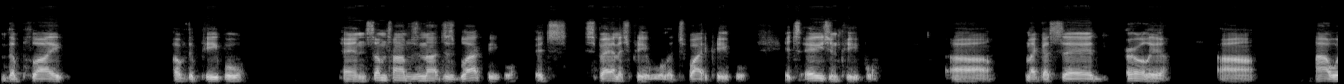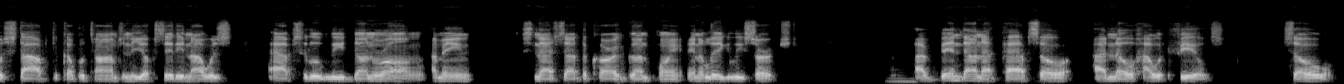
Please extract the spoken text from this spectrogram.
the plight of the people, and sometimes it's not just black people; it's Spanish people, it's white people, it's Asian people. Uh, like I said earlier, uh, I was stopped a couple of times in New York City and I was absolutely done wrong. I mean, snatched out the car at gunpoint and illegally searched. Mm. I've been down that path, so I know how it feels. So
